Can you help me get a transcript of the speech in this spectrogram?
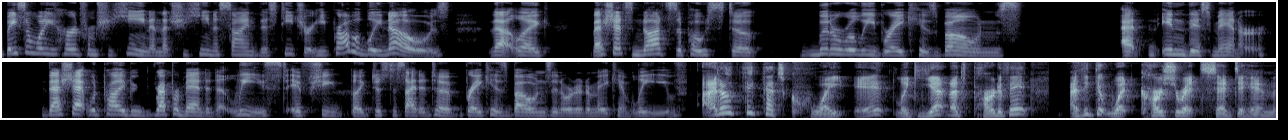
Based on what he heard from Shehyn and that Shehyn assigned this teacher, he probably knows that like Vashet's not supposed to literally break his bones at in this manner. Vashet would probably be reprimanded at least if she like just decided to break his bones in order to make him leave. I don't think that's quite it. Like, yeah, that's part of it. I think that what Carceret said to him,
